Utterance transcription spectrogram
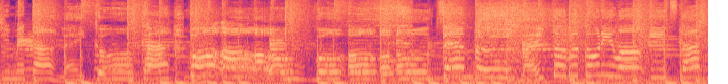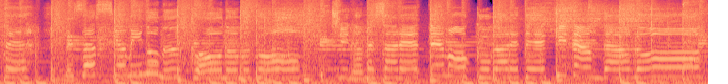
始めたら行こうか全部巻いたぶ鳥はいつだって目指す闇の向こう。の向こう打ちのめされても焦がれてきたんだろう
